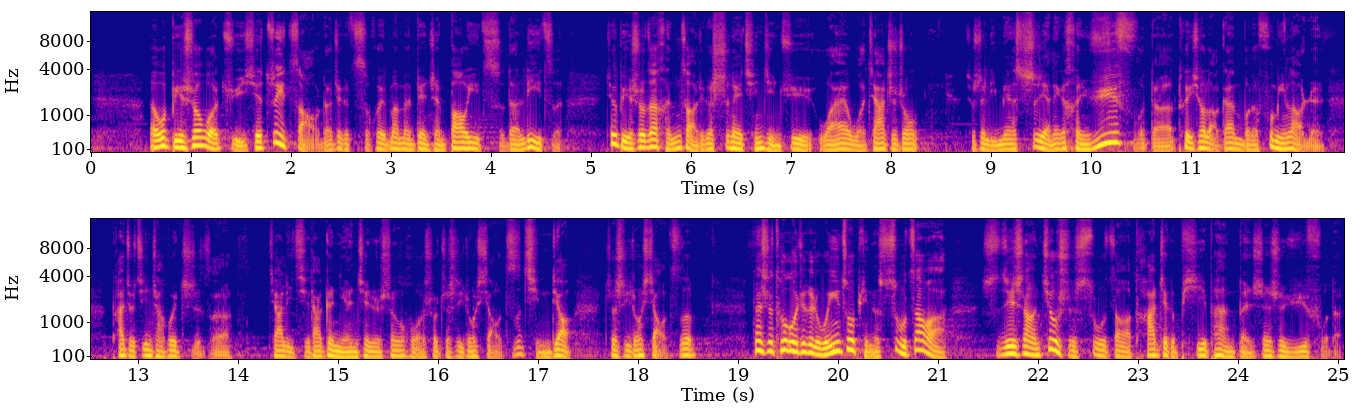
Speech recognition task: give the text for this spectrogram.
呃，我比如说我举一些最早的这个词汇慢慢变成褒义词的例子，就比如说在很早这个室内情景剧《我爱我家》之中，就是里面饰演那个很迂腐的退休老干部的富民老人，他就经常会指责。家里其他更年轻人生活，说这是一种小资情调，这是一种小资。但是透过这个文艺作品的塑造啊，实际上就是塑造他这个批判本身是迂腐的。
